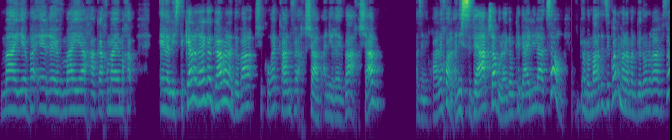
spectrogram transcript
מה יהיה בערב, מה יהיה אחר כך, מה יהיה מחר, אלא להסתכל רגע גם על הדבר שקורה כאן ועכשיו. אני רעבה עכשיו? אז אני יכולה לאכול. אני שבעה עכשיו, אולי גם כדאי לי לעצור. גם אמרת את זה קודם על המנגנון רעב וסוף,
